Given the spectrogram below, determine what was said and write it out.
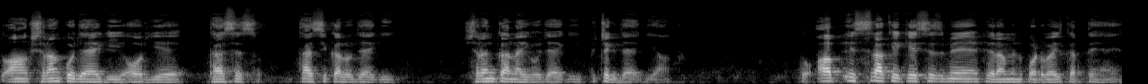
तो आँख श्रंक हो जाएगी और ये थैसिस थैसिकल हो जाएगी श्रंका नहीं हो जाएगी, पिचक जाएगी आँख। तो अब इस तरह के केसेस में फिर हम इनको एडवाइज़ करते हैं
